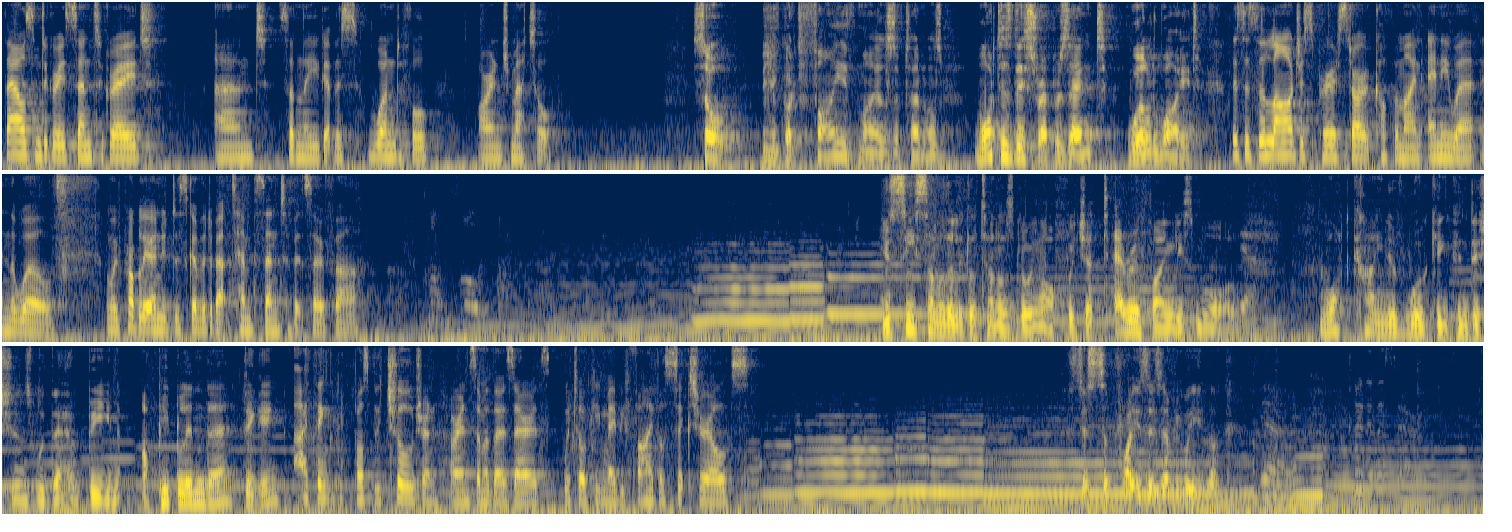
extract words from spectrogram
1000 degrees centigrade, and suddenly you get this wonderful orange metal. So you've got five miles of tunnels. What does this represent worldwide? This is the largest prehistoric copper mine anywhere in the world, and we've probably only discovered about 10% of it so far. You see some of the little tunnels going off, which are terrifyingly small. Yeah. What kind of working conditions would there have been? Are people in there digging? I think possibly children are in some of those areas. We're talking maybe five or six year olds. It's just surprises everywhere you look.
